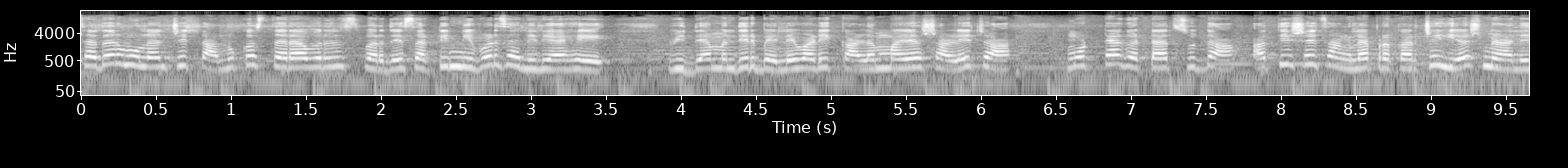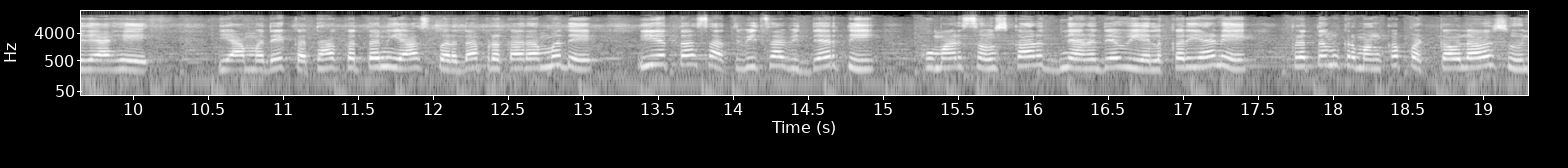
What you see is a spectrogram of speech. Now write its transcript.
सदर मुलांची तालुका स्तरावरील स्पर्धेसाठी निवड झालेली आहे. विद्यामंदिर बेलेवाडी काळंबा या शाळेच्या मोठ्या गटात सुद्धा अतिशय चांगल्या प्रकारचे यश मिळालेले आहे. यामध्ये कथाकथन या स्पर्धा प्रकारामध्ये इयत्ता सातवीचा विद्यार्थी कुमार संस्कार ज्ञानदेव येलकर याने प्रथम क्रमांक पटकावला असून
